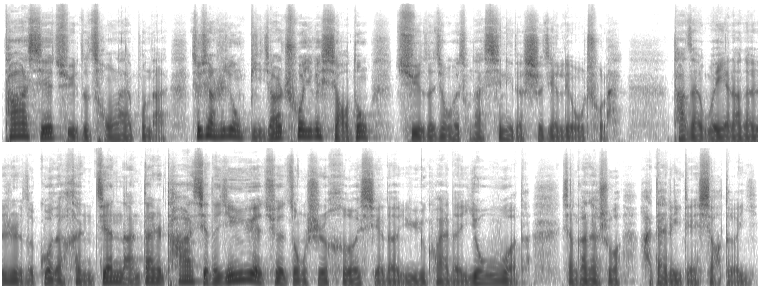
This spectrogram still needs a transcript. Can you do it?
他写曲子从来不难，就像是用笔尖戳一个小洞，曲子就会从他心里的世界流出来。他在维也纳的日子过得很艰难，但是他写的音乐却总是和谐的、愉快的、优渥的，像刚才说，还带着一点小得意。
